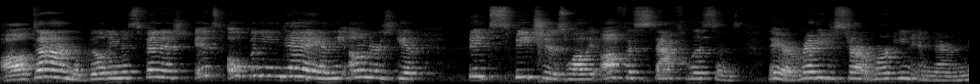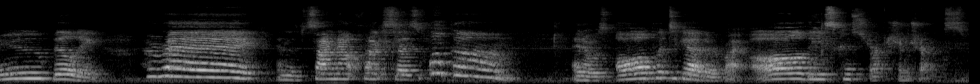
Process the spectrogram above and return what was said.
All done, the building is finished. It's opening day and the owners give big speeches while the office staff listens. They are ready to start working in their new building. Hooray! And the sign out front says, welcome. And it was all put together by all these construction trucks.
